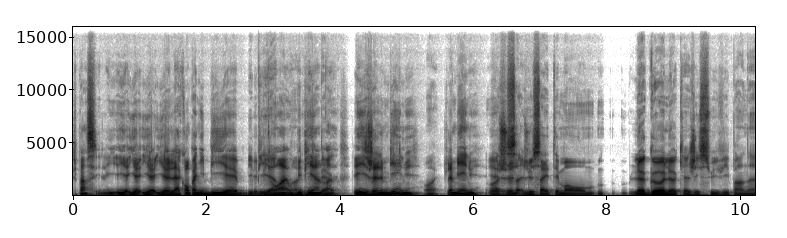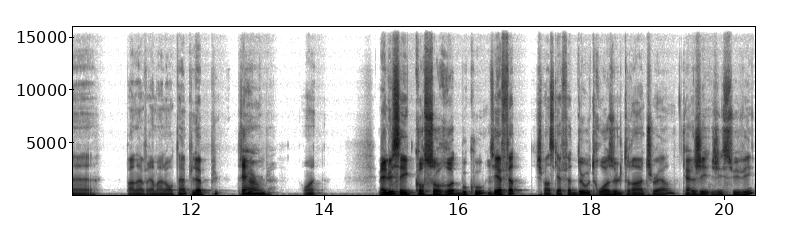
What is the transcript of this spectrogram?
Je pense qu'il y, y, a la compagnie B, BPN. BPN je l'aime bien, lui. Je l'aime bien, lui. Ça, lui, ça a été mon le gars là, que j'ai suivi pendant, pendant vraiment longtemps. Puis là, Très humble. Ouais. Mais lui, c'est course sur route beaucoup. il a mhm. fait, je pense qu'il a fait deux ou trois ultras en trail. Là, j'ai suivi.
